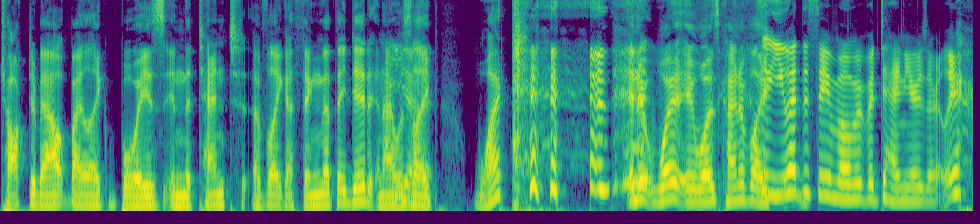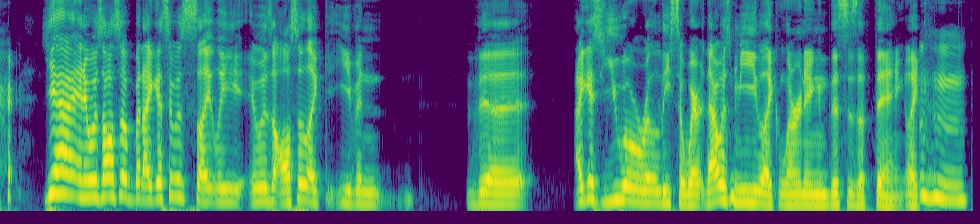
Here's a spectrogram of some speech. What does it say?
talked about by like boys in the tent of like a thing that they did, and I was Yeah. like, what? and it was it was kind of like so you had the same moment, but ten years earlier. yeah, and it was also, but I guess it was slightly, it was also like even the, I guess you were at least aware. That was me like learning this is a thing. Like, Mm-hmm.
